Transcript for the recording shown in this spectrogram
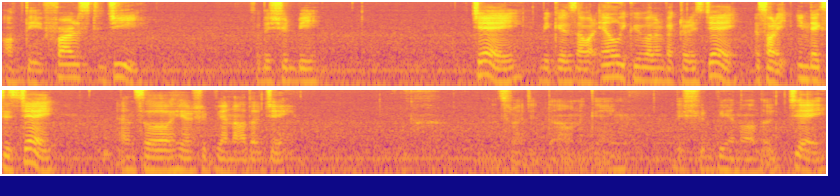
of the first G. So this should be J because our L equivalent vector is J. Uh, sorry index is J. And so here should be another J. Let's write it down again. This should be another J.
